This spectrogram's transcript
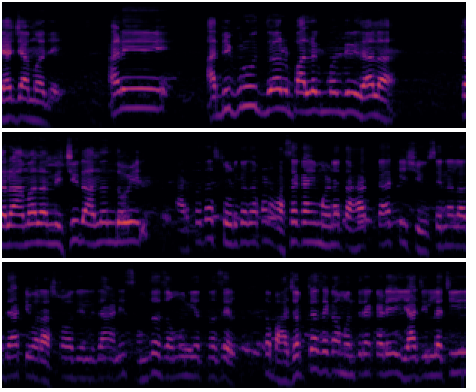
ह्याच्यामध्ये. आणि अधिकृत जर पालकमंत्री झाला तर आम्हाला निश्चित आनंद होईल. अर्थातच थोडक्यात आपण असं काही म्हणत आहात का की शिवसेनेला द्या किंवा राष्ट्रवादीला द्या आणि समजा जमून येत नसेल तर भाजपच्याच एका मंत्र्याकडे या जिल्ह्याची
